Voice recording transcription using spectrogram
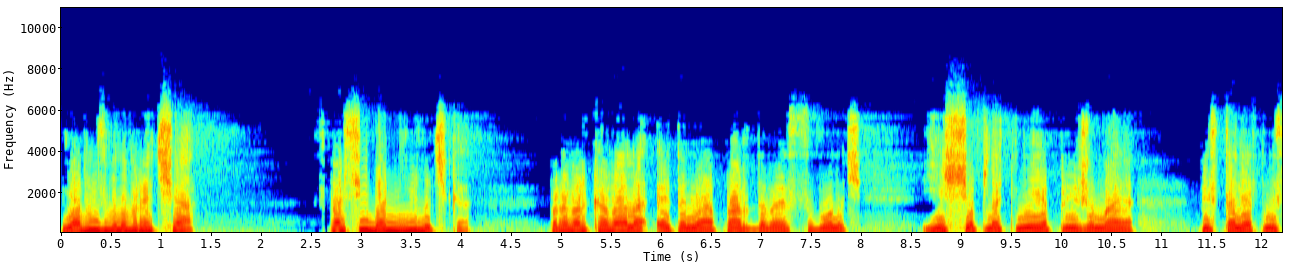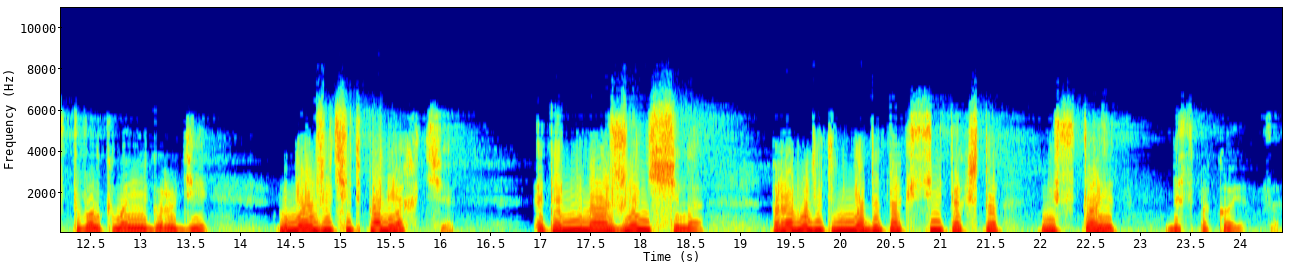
Я вызвала врача». «Спасибо, милочка!» — проворковала эта леопардовая сволочь, еще плотнее прижимая пистолетный ствол к моей груди. Мне уже чуть полегче. Эта милая женщина проводит меня до такси, так что не стоит беспокоиться.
